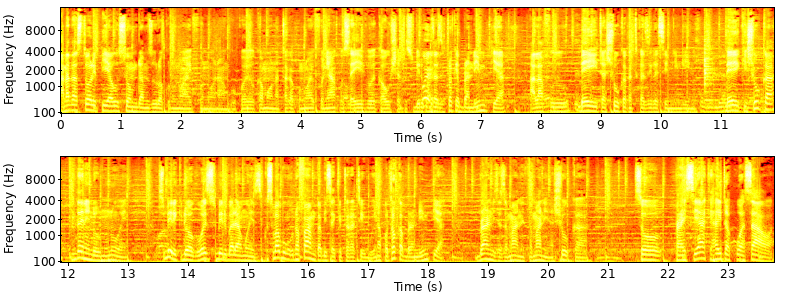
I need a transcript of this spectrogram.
Another story pia huu sio muda mzuri wa kununua iphone wanangu kwa hiyo kama unataka kununua iphone yako sasa hivi wekausha tusubiri kwanza zitoke brandi mpya alafu bei itashuka katika zile simu nyingine. Bei ikishuka then ndo ununue. Subiri kidogo huwezi subiri baada ya mwezi. Kwa sababu unafahamu kabisa kiutaratibu inapotoka brandi mpya brandi za zamani thamani inashuka. So price yake haitakuwa sawa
